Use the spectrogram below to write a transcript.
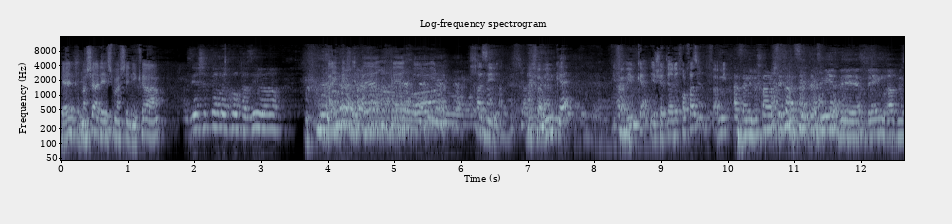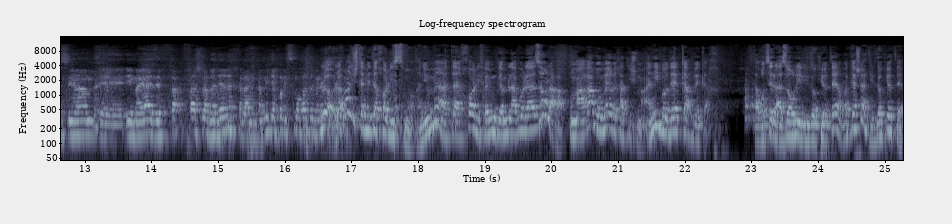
כן, למשל יש מה שנקרא, אז יש יותר לאכול חזיר? אה? האם יש היתר לאכול חזיר? לפעמים כן, לפעמים כן, יש היתר לאכול חזיר, לפעמים. אז אני בכלל לא צריך לשים את עצמי באם רב מסוים, אה, אם היה איזה פשלה בדרך, אלא אני תמיד יכול לסמוך על זה. לא, לא אמרתי שתמיד אתה יכול לסמוך, אני אומר, אתה יכול לפעמים גם לבוא לעזור לרב. כלומר, הרב אומר לך, תשמע, אני בודק כך וכך. אתה רוצה לעזור לי לבדוק יותר? בבקשה, תבדוק יותר.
